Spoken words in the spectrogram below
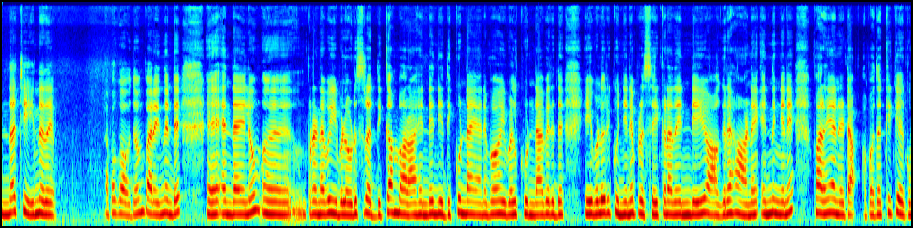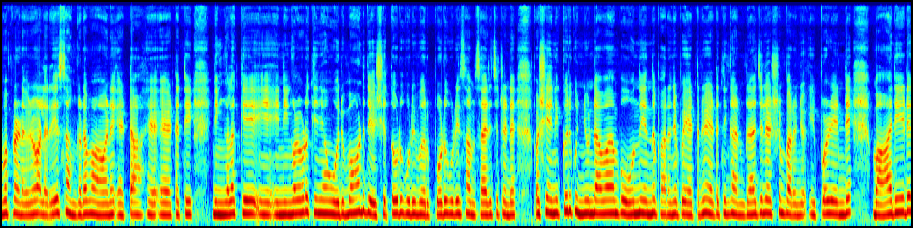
എന്താ ചെയ്യുന്നത്? അപ്പോൾ ഗൗതം പറയുന്നുണ്ട് എന്തായാലും പ്രണവ് ഇവളോട് ശ്രദ്ധിക്കാൻ പറ എന്റെ നിധിക്കുണ്ടായ അനുഭവം ഇവൾക്കുണ്ടാവരുത്. ഇവളൊരു കുഞ്ഞിനെ പ്രസവിക്കണം അത് എന്റെയും ആഗ്രഹമാണ് എന്നിങ്ങനെ പറയാൻ കേട്ടോ അപ്പോൾ അതൊക്കെ കേൾക്കുമ്പോൾ പ്രണവിന് വളരെ സങ്കടമാവാണ്. ഏട്ടാ ഏട്ടത്തി നിങ്ങളൊക്കെ നിങ്ങളോടൊക്കെ ഞാൻ ഒരുപാട് ദേഷ്യത്തോടു കൂടി വെറുപ്പോടു കൂടി സംസാരിച്ചിട്ടുണ്ട്. പക്ഷേ എനിക്കൊരു കുഞ്ഞുണ്ടാവാൻ പോകുന്നു എന്ന് പറഞ്ഞപ്പോൾ ഏട്ടനും ഏട്ടത്തിയും കൺഗ്രാജുലേഷൻ പറഞ്ഞു. ഇപ്പോഴെന്റെ ഭാര്യയുടെ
